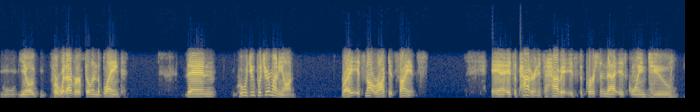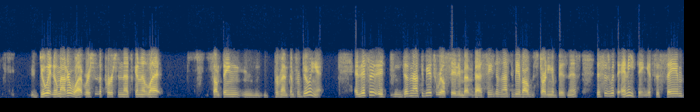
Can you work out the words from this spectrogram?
you know, for whatever, fill in the blank, then who would you put your money on? Right? It's not rocket science and it's a pattern it's a habit. It's the person that is going to do it no matter what versus the person that's going to let something prevent them from doing it. And this is it doesn't have to be it's real estate investing it doesn't have to be about starting a business. This is with anything. It's the same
